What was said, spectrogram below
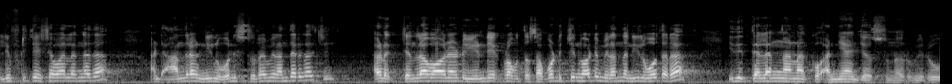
లిఫ్ట్ చేసేవాళ్ళం కదా? అంటే ఆంధ్రాకు నీళ్ళు ఓనిస్తున్నారా మీరు అందరు కలిసి? అక్కడ చంద్రబాబు నాయుడు ఎన్డీఏ ప్రభుత్వం సపోర్ట్ ఇచ్చింది కాబట్టి మీరు నీళ్ళు పోతారా? ఇది తెలంగాణకు అన్యాయం చేస్తున్నారు మీరు.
